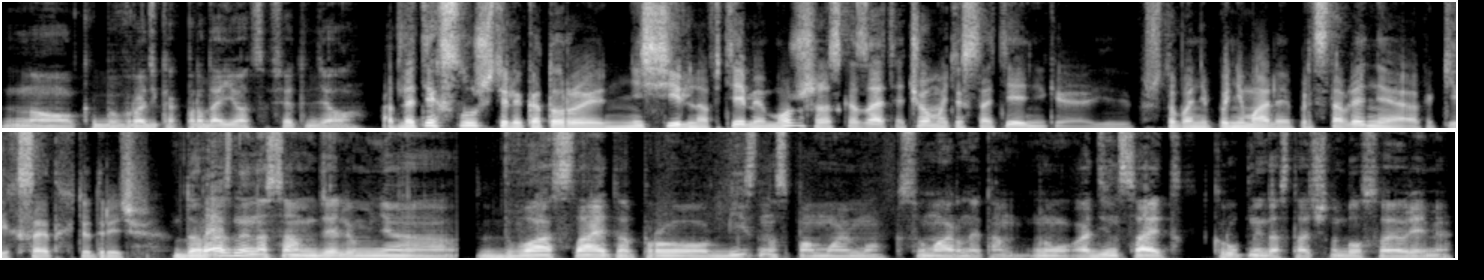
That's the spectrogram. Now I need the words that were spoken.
но как бы вроде как продается все это дело. А для тех слушателей, которые не сильно в теме, можешь рассказать, о чем эти статейники, чтобы они понимали представление, о каких сайтах идет речь? Да разные на самом деле. У меня два сайта про бизнес, по-моему, суммарный там. Ну, один сайт крупный достаточно был в свое время.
